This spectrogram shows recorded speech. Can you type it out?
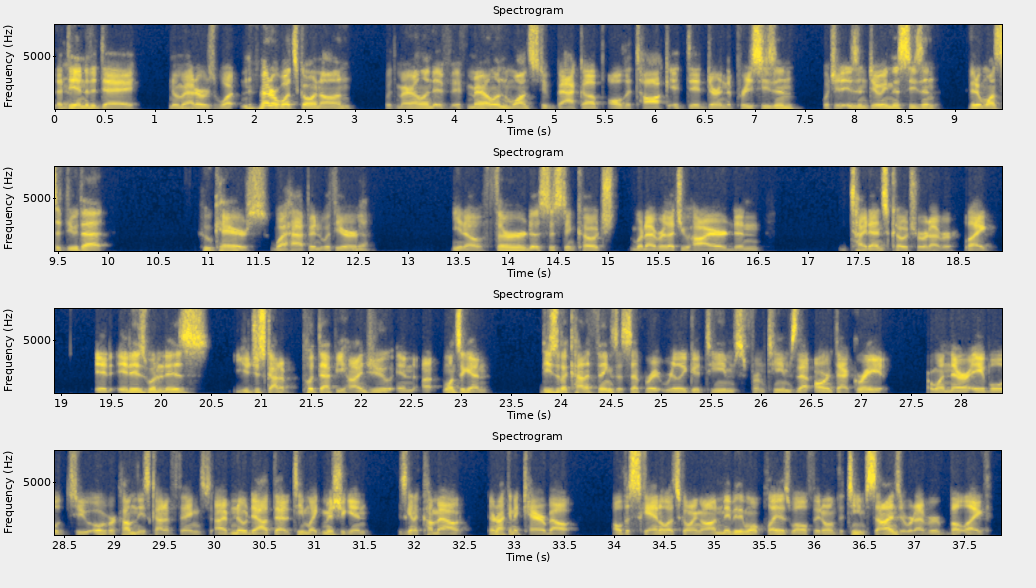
at yeah. the end of the day, no matter what no matter what's going on with Maryland, if if Maryland wants to back up all the talk it did during the preseason, which it isn't doing this season, if it wants to do that, who cares what happened with your yeah you know, third assistant coach, whatever that you hired and tight ends coach or whatever. Like it, it is what it is. You just got to put that behind you. And uh, once again, these are the kind of things that separate really good teams from teams that aren't that great or when they're able to overcome these kind of things. I have no doubt that a team like Michigan is going to come out. They're not going to care about all the scandal that's going on. Maybe they won't play as well if they don't have the team signs or whatever, but like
